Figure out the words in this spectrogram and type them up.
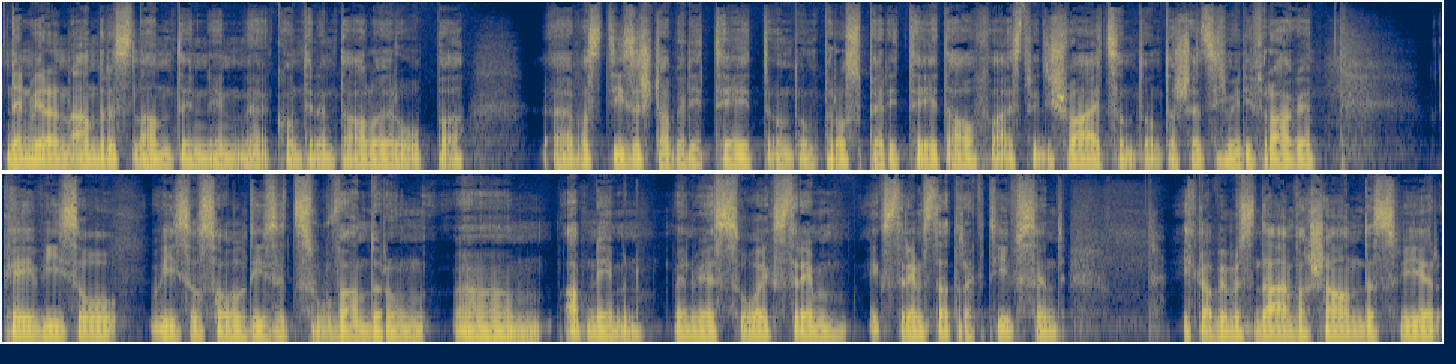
nennen wir ein anderes Land in, in äh, Kontinentaleuropa, äh, was diese Stabilität und, und Prosperität aufweist, wie die Schweiz. Und, und da stellt sich mir die Frage, okay, wieso, wieso soll diese Zuwanderung ähm, abnehmen, wenn wir so extrem, extremst attraktiv sind? Ich glaube, wir müssen da einfach schauen, dass wir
